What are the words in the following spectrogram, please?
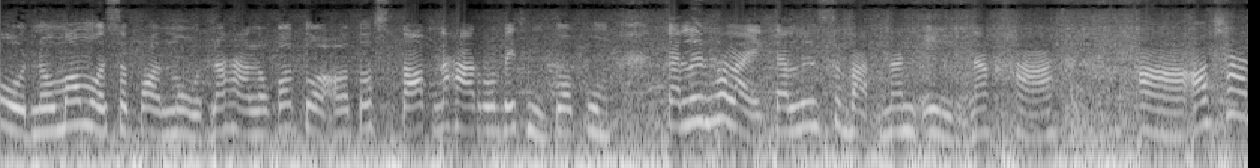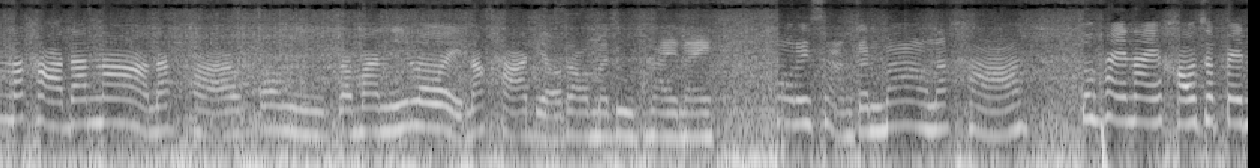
Mode Normal Mode Sport Mode นะคะ แล้วก็ตัว Auto Stop นะคะ รวมไปถึงตัวปุ่มการลื่นถลายการลื่นสะบัดนั่นเองนะคะอ่าออปชันนะคะด้านหน้านะคะ ก็มีประมาณนี้เลยนะคะ เดี๋ยวเรามาดูภายในห้องโดยสารกันบ้างนะคะ ตัวภายในเขาจะเป็น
